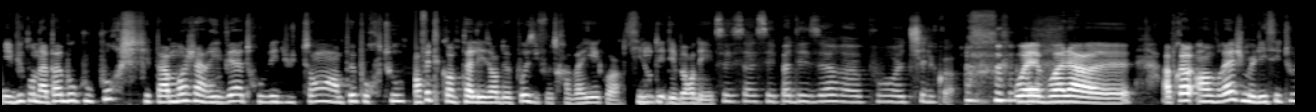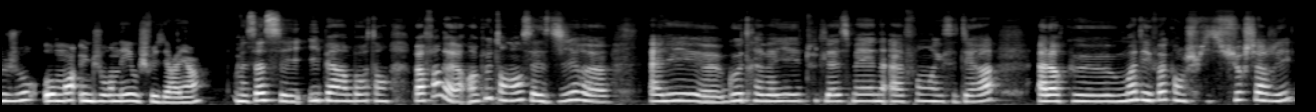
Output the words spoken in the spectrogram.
Mais vu qu'on n'a pas beaucoup cours, je sais pas, moi j'arrivais à trouver du temps un peu pour tout. En fait, quand t'as les heures de pause, il faut travailler quoi. Sinon t'es débordé. C'est ça, c'est pas des heures euh, pour euh, chill quoi. ouais, voilà. Euh. Après, en vrai, je me laissais toujours au moins une journée où je faisais rien. Mais ça, c'est hyper important. Parfois, on a un peu tendance à se dire, allez, go travailler toute la semaine à fond, etc. Alors que moi, des fois, quand je suis surchargée,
